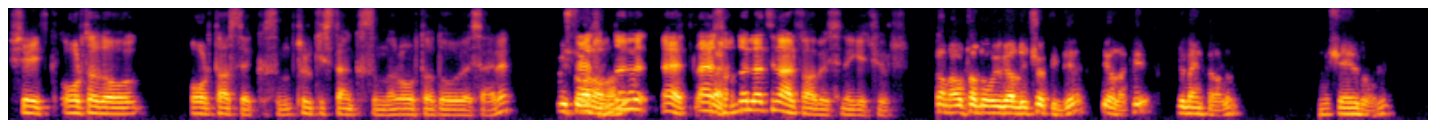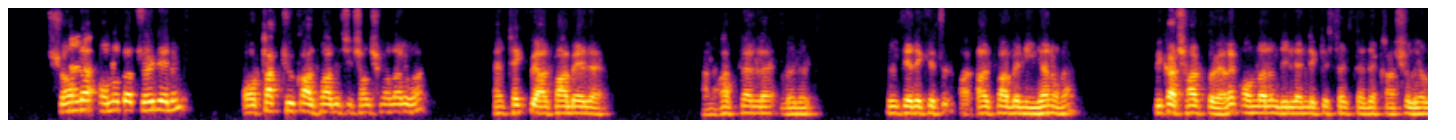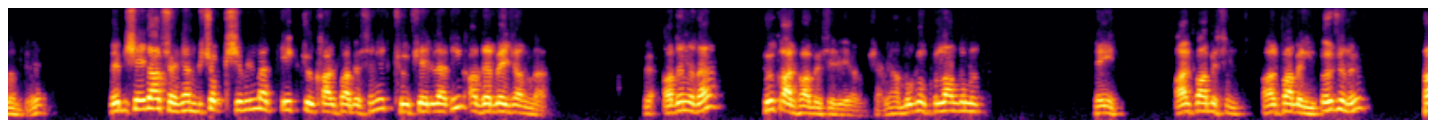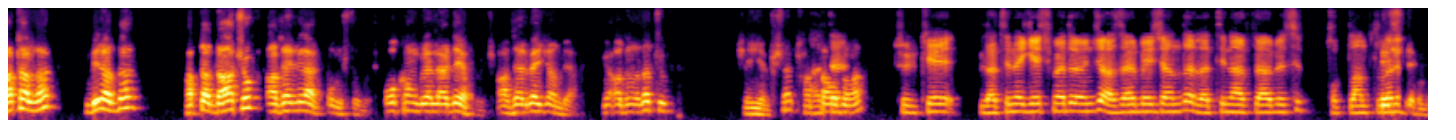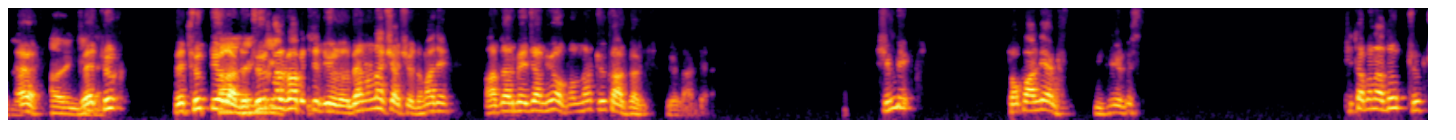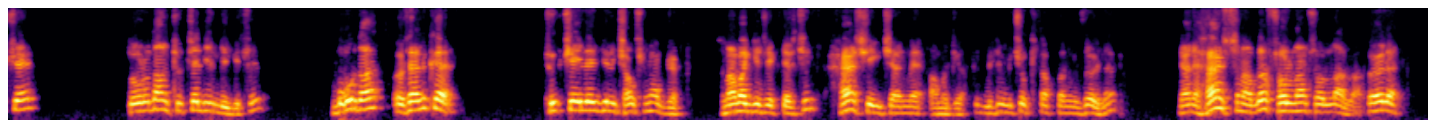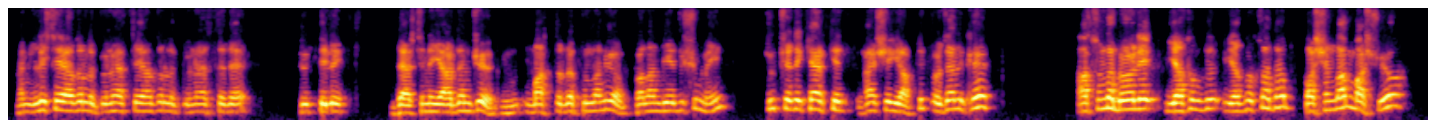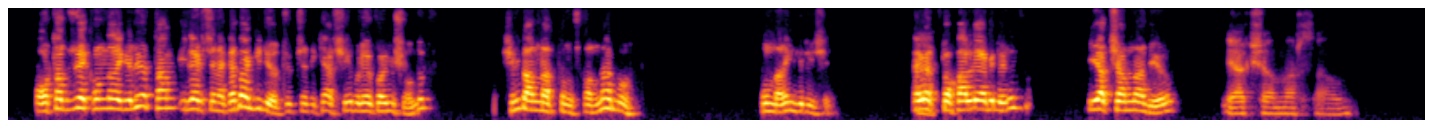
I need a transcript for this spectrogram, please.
Şey Orta Doğu, Orta Asya kısım, Türkistan kısımları, Orta Doğu vesaire. En Müslüman sonunda olanlar la- evet, en Evet. sonunda Latin alfabesine geçiyoruz. sonra Orta Doğu uygarlığı çökünce diyorlar ki dümen kralım. Şeye doğru. Şu anda onu da söyleyelim. Ortak Türk alfabesi çalışmaları var. Yani tek bir alfabeyle hani harflerle böyle Türkiye'deki Türk alfabenin yanına birkaç harf koyarak onların dillerindeki sesleri de karşılayalım diye. Ve bir şey daha söyleyeyim. Birçok kişi bilmez. İlk Türk alfabesini Türkiye'liler değil Azerbaycanlılar. Ve adını da Türk alfabesi diye yazmışlar. Yani bugün kullandığımız şeyin alfabesinin, alfabenin özünü Tatarlar biraz da hatta daha çok Azeriler oluşturmuş. O kongrelerde yapılmış. Azerbaycan'da yapmış. Ve adını da Türk şey yemişler. Hatta o Zaten- zaman Türkiye Latin'e geçmeden önce Azerbaycan'da Latin alfabesi toplantıları yapılıyor. evet. Daha ve önceden. Türk ve Türk diyorlardı. Daha Türk önce. alfabesi diyorlar. Ben ona şaşırdım. Hadi Azerbaycan yok. Onlar Türk alfabesi diyorlardı. Şimdi toparlayabiliriz. Kitabın adı Türkçe, doğrudan Türkçe dil bilgisi. Burada özellikle Türkçe ile ilgili çalışma yapacak. Sınava girecekler için her şeyi içerme amacı yaptık. Bizim birçok kitaplarımız öyle. Yani her sınavda sorulan sorular var. Öyle hani lise hazırlık, üniversite hazırlık, üniversitede Türk dili dersine yardımcı, master'da kullanıyor falan diye düşünmeyin. Türkçedeki herkes her şeyi yaptık. Özellikle aslında böyle yazıldı, yazılsa da başından başlıyor. Orta düzey konulara geliyor. Tam ilerisine kadar gidiyor. Türkçedeki her şeyi buraya koymuş olduk. Şimdi anlattığımız konular bu. Bunların girişi. Evet toparlayabiliriz. İyi akşamlar diyor. İyi akşamlar, sağ olun.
